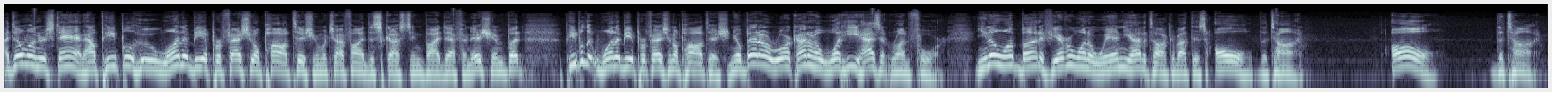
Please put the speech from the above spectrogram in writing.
I don't understand how people who want to be a professional politician, which I find disgusting by definition, but people that want to be a professional politician, you know, Beto O'Rourke, I don't know what he hasn't run for. You know what, bud? If you ever want to win, you got to talk about this all the time. All the time.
